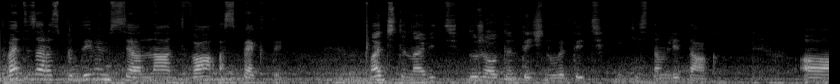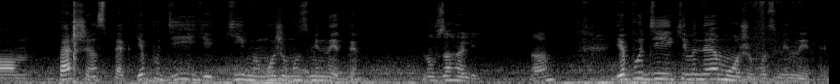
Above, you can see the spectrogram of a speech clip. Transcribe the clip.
Давайте зараз подивимося на два аспекти. Бачите, навіть дуже автентично летить якийсь там літак. А, перший аспект є події, які ми можемо змінити. Ну, взагалі. Да? Є події, які ми не можемо змінити.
